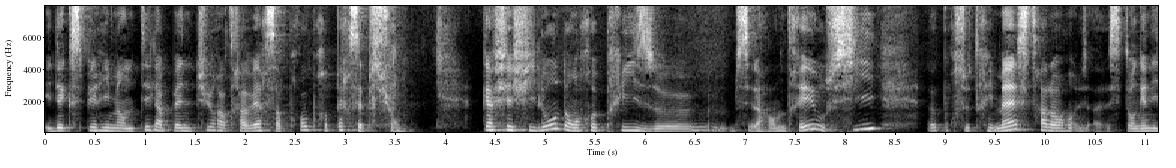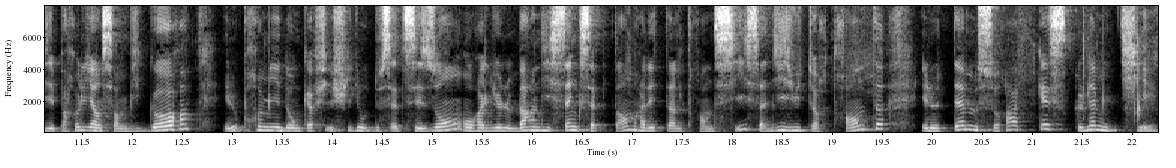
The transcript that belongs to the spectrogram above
et d'expérimenter la peinture à travers sa propre perception. Café Philo, dont reprise, euh, c'est la rentrée aussi, pour ce trimestre. Alors, c'est organisé par Reliance en Bigorre et le premier donc café philo de cette saison aura lieu le mardi 5 septembre à l'étal 36 à 18h30 et le thème sera Qu'est-ce que l'amitié?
